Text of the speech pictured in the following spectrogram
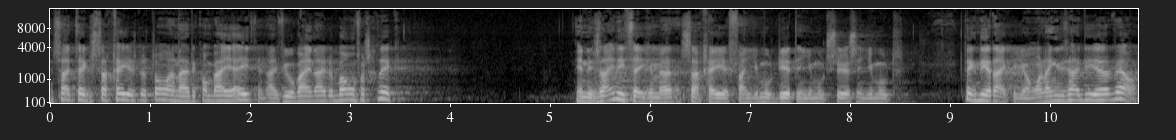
zei tegen Zacchaeus de tollenaar, die komt bij je eten. Hij viel bijna uit de boom van schrik. En hij zei niet tegen Zacchaeus van je moet dit en je moet zus en je moet... Tegen die rijke jongeling, die zei hij wel.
